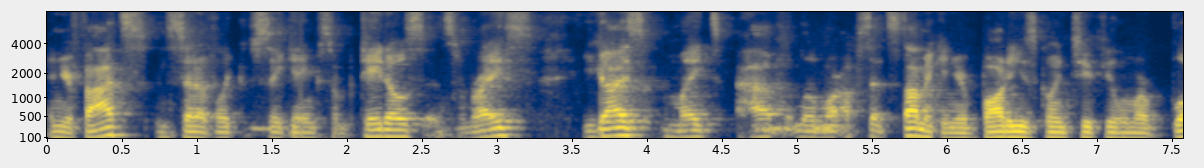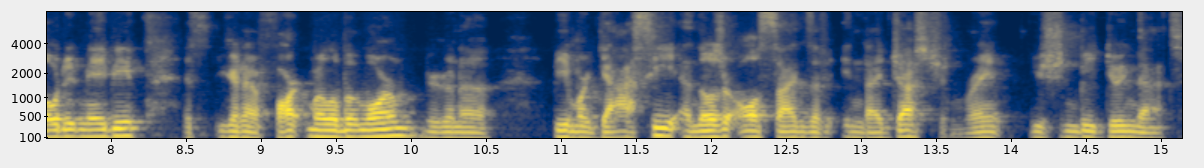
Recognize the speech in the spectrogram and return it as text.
and your fats instead of like say getting some potatoes and some rice. You guys might have a little more upset stomach and your body is going to feel more bloated maybe. It's, you're to fart more a little bit more. You're to be more gassy and those are all signs of indigestion right? You shouldn't be doing that.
